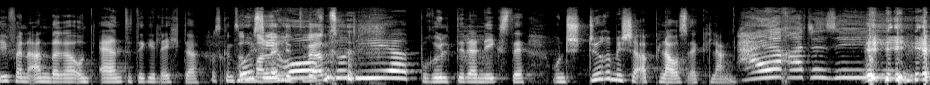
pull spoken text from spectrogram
rief ein anderer und erntete Gelächter. Das könnte so Hol ein sie Maler-Hit hoch werden. zu dir, brüllte der nächste und stürmischer Applaus erklang. Heirate sie!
